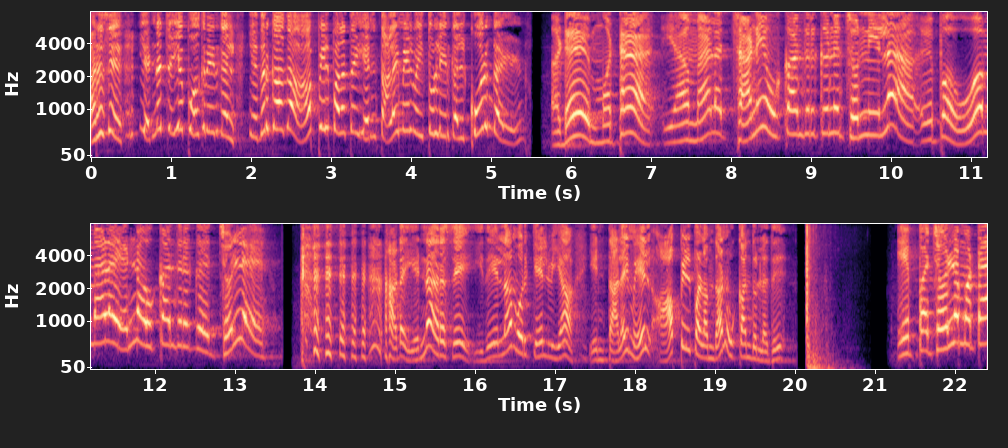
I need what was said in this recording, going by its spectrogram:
அரசே என்ன செய்ய போகிறீர்கள்? எதற்காக ஆப்பிள் பழத்தை என் தலைமையில் வைத்துள்ளீர்கள்? கூறுங்கள். அடே மொட்டை என் மேல சனி உட்கார்ந்திருக்குன்னு சொன்னீல இப்போ உன் மேல என்ன உட்கார்ந்திருக்கு? சொல்லு. அட என்ன அரசே இதையெல்லாம் ஒரு கேள்வியா? என் தலைமேல் ஆப்பிள் பழம் தான் உட்கார்ந்துள்ளது. இப்ப சொல்லு மொட்டை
